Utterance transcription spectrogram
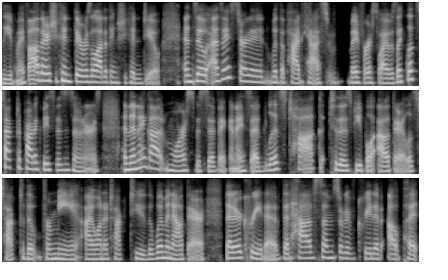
leave my father. She couldn't, there was a lot of things she couldn't do. And so as I started with the podcast, my first why was like, let's talk to product based business owners. And then I got more specific and I said, let's talk to those people out there. Let's talk to the, for me, I want to talk to the women out there that are creative, that have some sort of creative output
